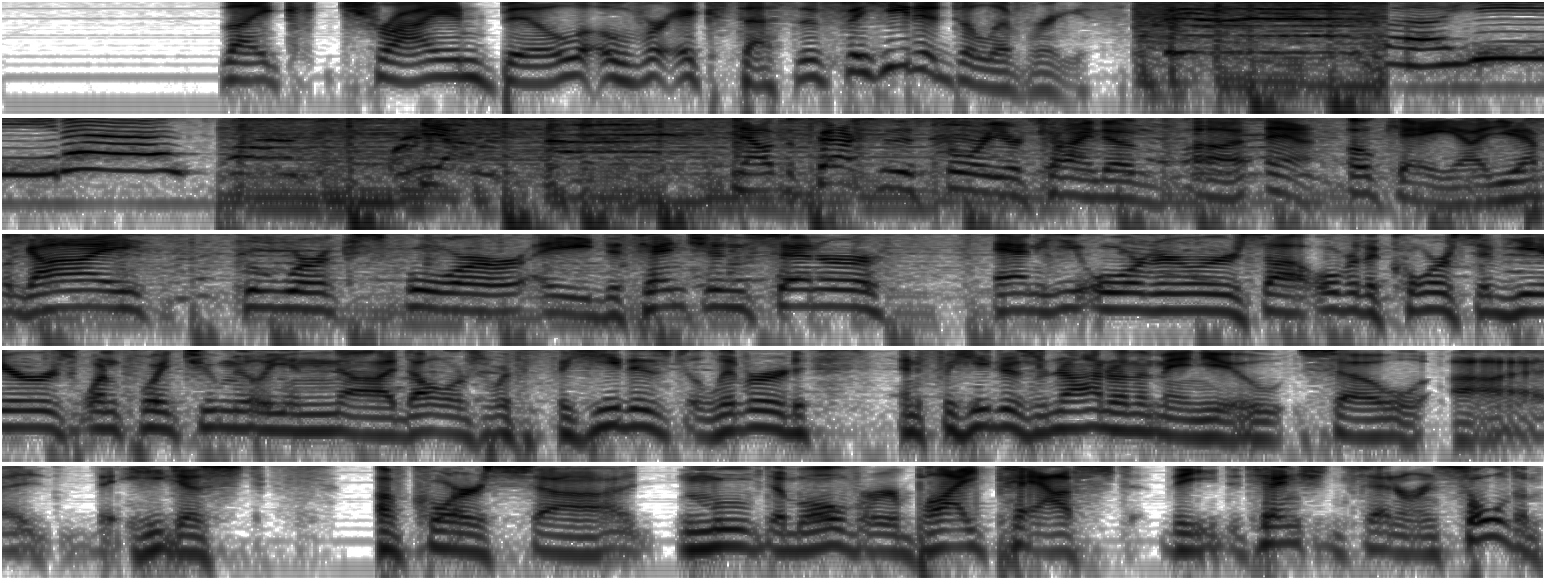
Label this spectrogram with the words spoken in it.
like try and bill over excessive fajita deliveries. Yeah. Now, the facts of this story are kind of uh, eh, okay. Uh, you have a guy who works for a detention center, and he orders uh, over the course of years 1.2 million uh, dollars worth of fajitas delivered, and fajitas are not on the menu. So uh, he just, of course, uh, moved them over, bypassed the detention center, and sold them.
